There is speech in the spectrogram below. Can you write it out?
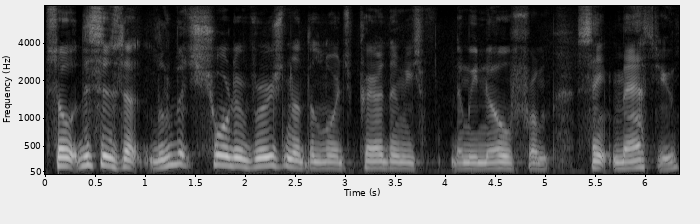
So this is a little bit shorter version of the Lord's Prayer than we, than we know from St. Matthew.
